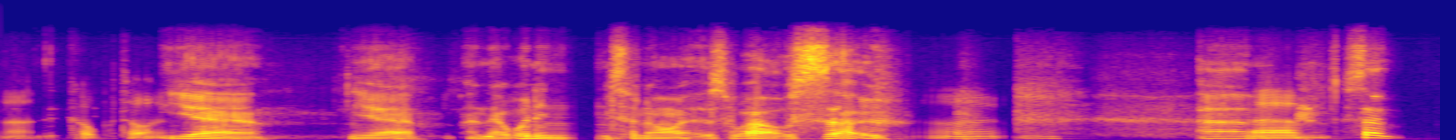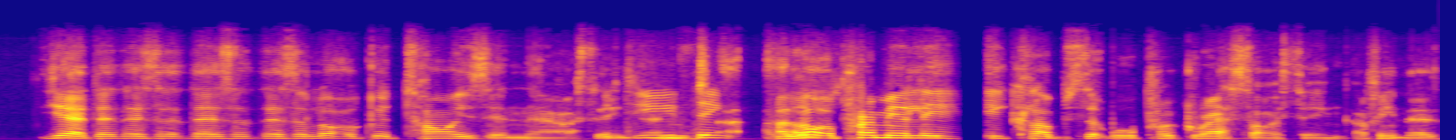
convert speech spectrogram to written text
that a couple of times. Yeah, yeah, and they're winning tonight as well. So, Alright, um. Um, so yeah, there's a there's a there's a lot of good ties in there. I think. do you and think- a, lot of Premier League clubs that will progress? I think. I think there's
